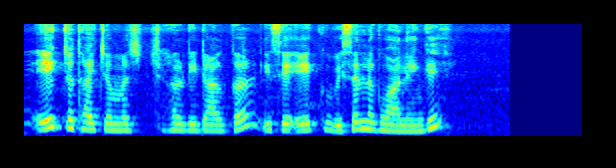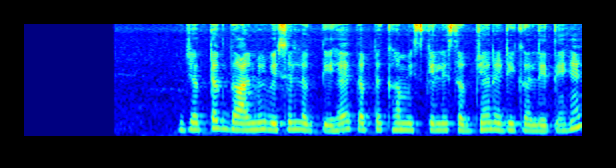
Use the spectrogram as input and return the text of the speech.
एक चौथाई चम्मच हल्दी डालकर इसे एक विसल लगवा लेंगे। जब तक दाल में विसल लगती है, तब तक हम इसके लिए सब्ज़ियाँ रेडी कर लेते हैं।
